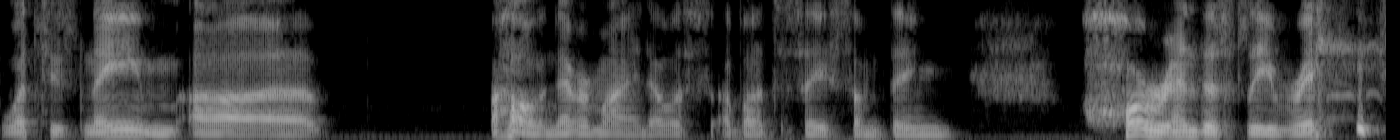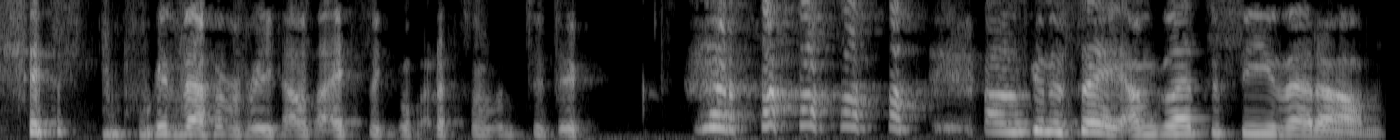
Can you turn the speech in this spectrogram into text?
what's his name? Uh, oh, never mind. I was about to say something horrendously racist without realizing what I was about to do. I was gonna say I'm glad to see that um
